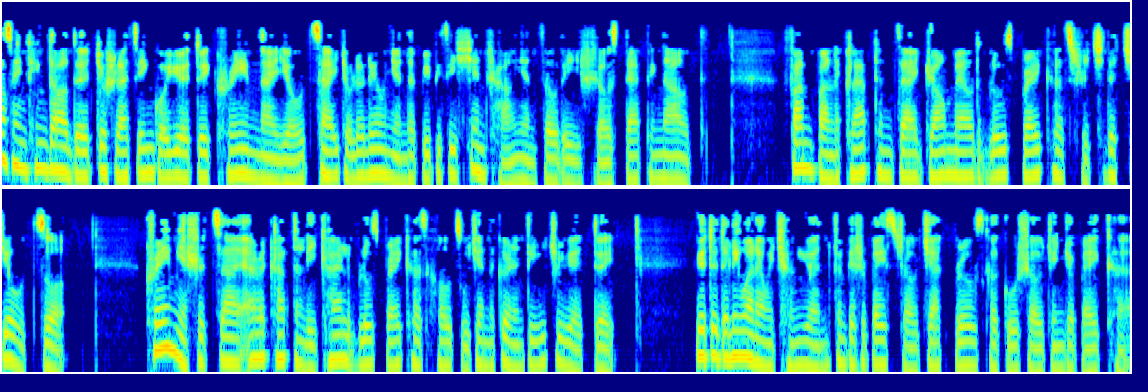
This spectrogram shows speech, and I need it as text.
刚才你听到的就是来自英国乐队 Cream 奶油在1966年的 BBC 现场演奏的一首《Stepping Out》，翻版了 Clapton 在 John Mayall 的 Blues Breakers 时期的旧作。Cream 也是在 Eric Clapton 离开了 Blues Breakers 后组建的个人第一支乐队。乐队的另外两位成员分别是贝斯手 Jack Bruce 和鼓手 Ginger Baker，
